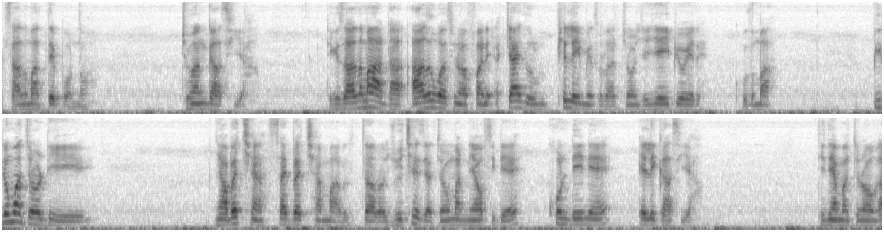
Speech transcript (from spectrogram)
ကစားသမားတစ်ပေါ့နော်ဂျွမ်ဂါစီယာ ဒီကစားသမားဒါအားလုံးပါကျွန်တော်ဖန်နေအကြိုက်ဆုံးဖြစ်လိမ့်မယ်ဆိုတာကျွန်တော်ရေးရေးပြောရတယ်ကိုသမားပြီးတော့မှကျွန်တော်ဒီညာဘက်ချန်စိုက်ဘက်ချန်မှာကြတော့ရွေးချယ်စရာကျွန်တော်မှနှစ်ယောက်စီတယ်ခွန်ဒေးနဲ့အဲလီဂါစီယာဒီနေရာမှာကျွန်တော်က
